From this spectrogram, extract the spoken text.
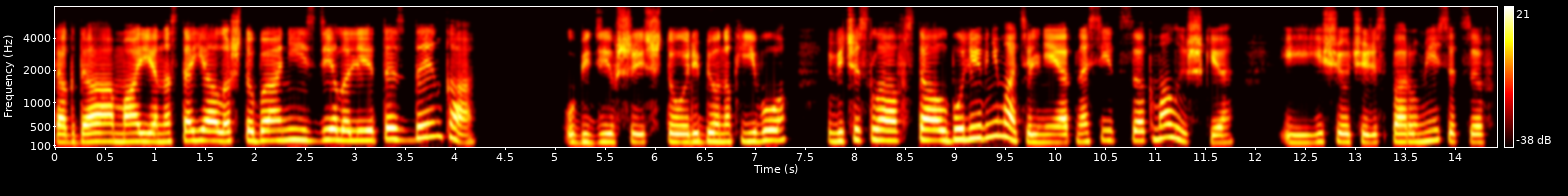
Тогда Майя настояла, чтобы они сделали тест ДНК. Убедившись, что ребенок его, Вячеслав стал более внимательнее относиться к малышке и еще через пару месяцев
